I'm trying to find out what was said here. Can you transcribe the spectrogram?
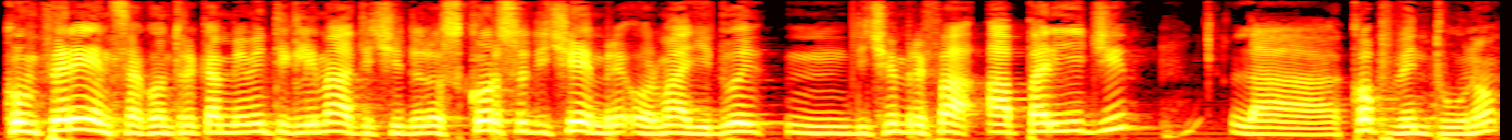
conferenza contro i cambiamenti climatici dello scorso dicembre, ormai di due mm, dicembre fa a Parigi, la COP21,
